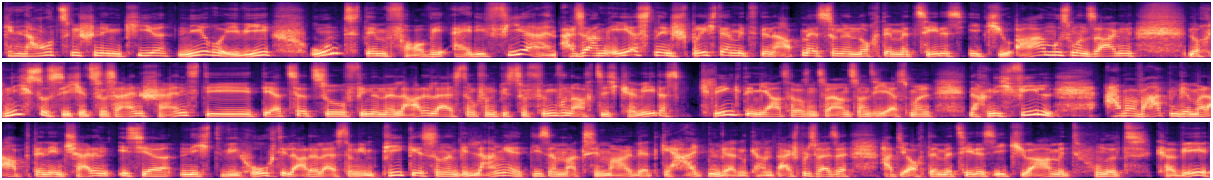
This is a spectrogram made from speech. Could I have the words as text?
genau zwischen dem Kia Niro EV und dem VW ID4 ein. Also am ehesten entspricht er mit den Abmessungen noch dem Mercedes EQA, muss man sagen. Noch nicht so sicher zu sein scheint die derzeit zu findende Ladeleistung von bis zu 85 kW. Das klingt im Jahr 2022 erstmal nach nicht viel, aber warten wir mal ab, denn entscheidend ist ja nicht, wie hoch die Ladeleistung im Peak ist, sondern wie lange dieser Maximalwert gehalten werden kann. Beispielsweise hat ja auch der Mercedes EQA mit 100 kW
